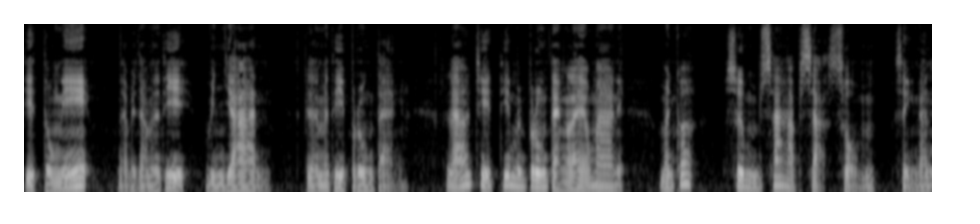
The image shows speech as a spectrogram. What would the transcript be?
จิตตรงนี้นะไปทำหน้าที่วิญญาณ ไปทำหน้าที่ปรุงแต่ง แล้วจิตที่มันปรุงแต่งอะไรออกมาเนี่ย มันก็ซึมซาบสะสมสิ่งนั้น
